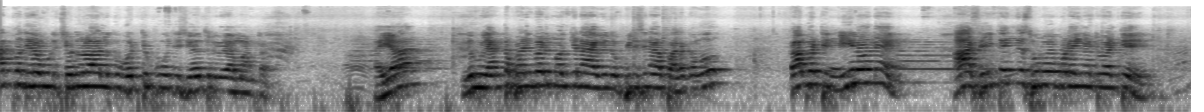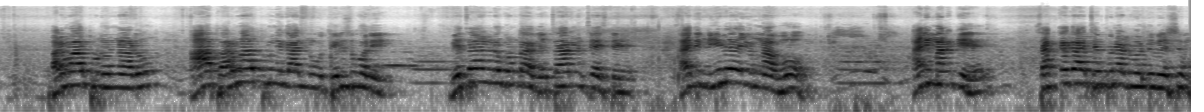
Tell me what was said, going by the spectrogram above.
ఆత్మదేవుడు చెడురాళ్ళకు ఒట్టి పూజ చేతులు వేయమంటాడు. అయ్యా నువ్వు ఎంత పడిబడి మొక్కినా అవి నువ్వు పిలిచినా పలకవు. కాబట్టి నీలోనే ఆ చైతన్య స్వరూపుడైనటువంటి పరమాత్ముడు ఉన్నాడు. ఆ పరమాత్ముని కానీ నువ్వు తెలుసుకొని విచారణ గుండా విచారణ చేస్తే అది నీవే అయి ఉన్నావు అని మనకి చక్కగా చెప్పినటువంటి విషయం.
